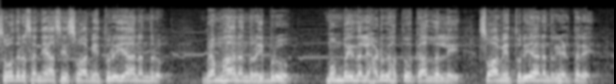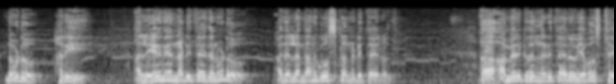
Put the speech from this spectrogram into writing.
ಸೋದರ ಸನ್ಯಾಸಿ ಸ್ವಾಮಿ ತುರಿಯಾನಂದರು, ಬ್ರಹ್ಮಾನಂದರು ಇಬ್ಬರು ಮುಂಬೈನಲ್ಲಿ ಹಡಗು ಹತ್ತುವ ಕಾಲದಲ್ಲಿ ಸ್ವಾಮಿ ತುರಿಯಾನಂದರು ಹೇಳ್ತಾರೆ, ನೋಡು ಹರಿ, ಅಲ್ಲಿ ಏನೇನು ನಡೀತಾ ಇದೆ ನೋಡು, ಅದೆಲ್ಲ ನನಗೋಸ್ಕರ ನಡೀತಾ ಇರೋದು. ಅಮೆರಿಕದಲ್ಲಿ ನಡೀತಾ ಇರೋ ವ್ಯವಸ್ಥೆ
